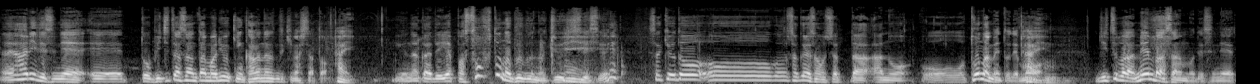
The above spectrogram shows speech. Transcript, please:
やはりですね、えーっと、ビジターさんとあんまり料金変わらなくなってきましたと。はい。いう中で、やっぱソフトの部分の充実ですよね。先ほど、お桜井さんおっしゃった、あの、おトーナメントでも、はい実はメンバーさんもですね、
